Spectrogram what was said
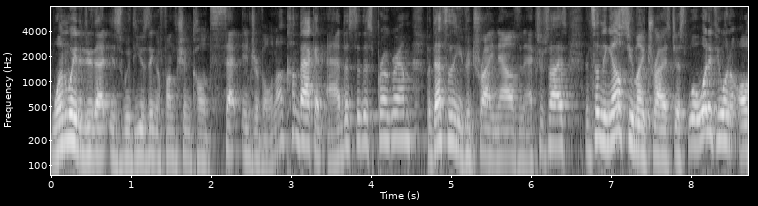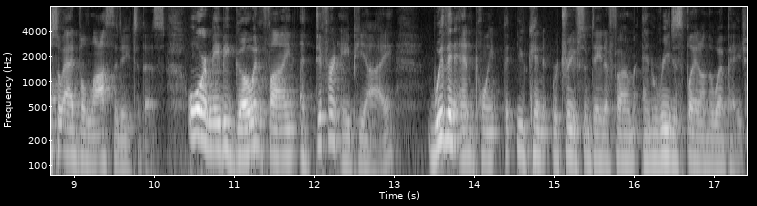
One way to do that is with using a function called set interval. And I'll come back and add this to this program, but that's something you could try now as an exercise. And something else you might try is just, well, what if you want to also add velocity to this? Or maybe go and find a different API with an endpoint that you can retrieve some data from and redisplay it on the web page.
